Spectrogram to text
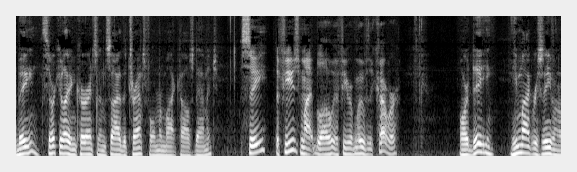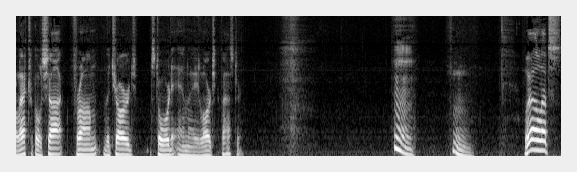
B. Circulating currents inside the transformer might cause damage. C. The fuse might blow if you remove the cover. Or D. You might receive an electrical shock from the charge stored in a large capacitor. Hmm. Hmm. Well, let's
